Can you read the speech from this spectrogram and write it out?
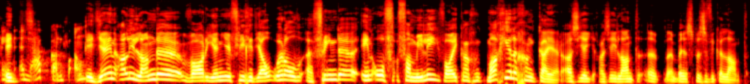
en 'n nap kan vang. Het jy in al die lande waarheen jy vlieg, het jy al oral uh, vriende en of familie waar jy kan gaan mag jy hulle gaan kuier as jy as jy land uh, by 'n spesifieke land?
